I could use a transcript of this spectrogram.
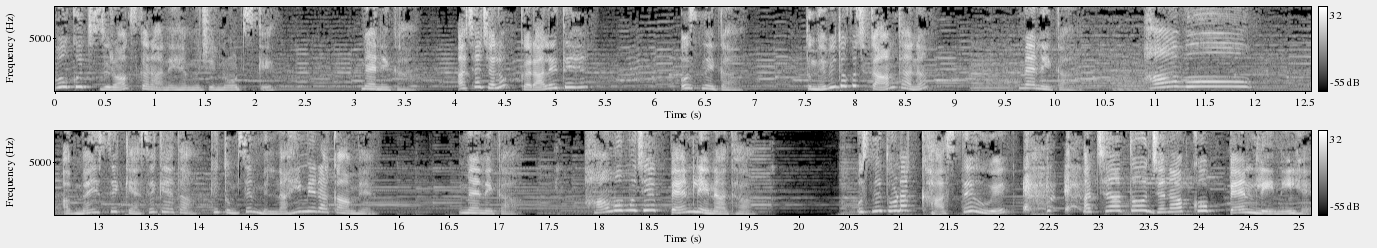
वो कुछ जेरोक्स कराने हैं मुझे नोट्स के। मैंने कहा अच्छा चलो, करा लेते हैं। उसने कहा तुम्हें भी तो कुछ काम था ना? मैंने कहा। हाँ वो अब मैं इससे कैसे कहता कि तुमसे मिलना ही मेरा काम है? मैंने कहा। हाँ वो मुझे पेन लेना था। उसने थोड़ा खासते हुए अच्छा तो जनाब को पेन लेनी है।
